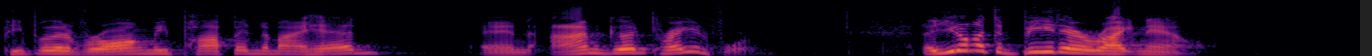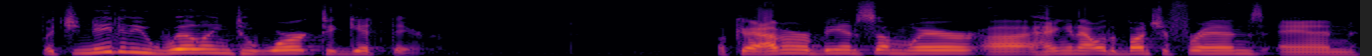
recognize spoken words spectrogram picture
people that have wronged me pop into my head, and I'm good praying for them. Now, you don't have to be there right now, but you need to be willing to work to get there. Okay, I remember being somewhere, uh, hanging out with a bunch of friends, and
